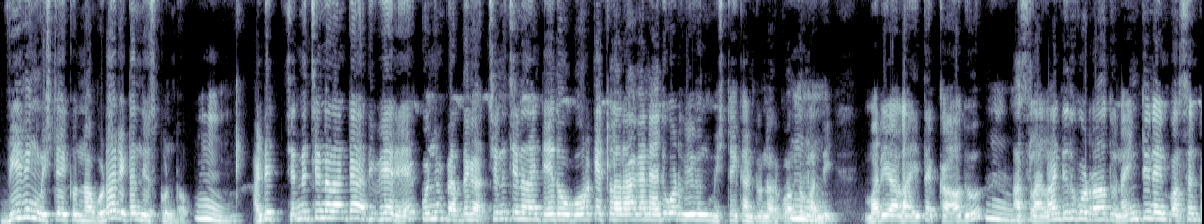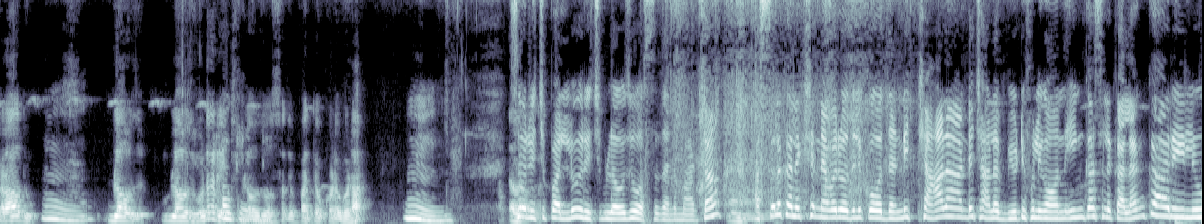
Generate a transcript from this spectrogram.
వీవింగ్ మిస్టేక్ ఉన్నా కూడా రిటర్న్ తీసుకుంటాం. ఉమ్. అంటే చిన్న చిన్నదంటే అది వేరే కొంచెం పెద్దగా చిన్న చిన్నదంటే ఏదో ఊరికి ఎట్లా రాగానే అది కూడా వీవింగ్ మిస్టేక్ అంటున్నారు కొంతమంది. మరి అలా అయితే కాదు. అసలు అలాంటిది కూడా రాదు. నైన్టీ నైన్ పర్సెంట్ రాదు. బ్లౌజ్ బ్లౌజ్ కూడా రిచ్ బ్లౌజ్ వస్తుంది ప్రతి ఒక్కటి కూడా. సో రిచ్ పళ్ళు రిచ్ బ్లౌజ్ వస్తుంది అనమాట అసలు కలెక్షన్ ఎవరు వదులుకోవద్దండి. చాలా అంటే చాలా బ్యూటిఫుల్గా ఉంది. ఇంకా అసలు కలంకారీలు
